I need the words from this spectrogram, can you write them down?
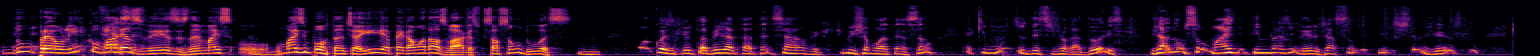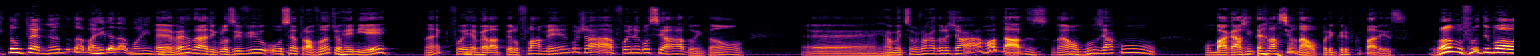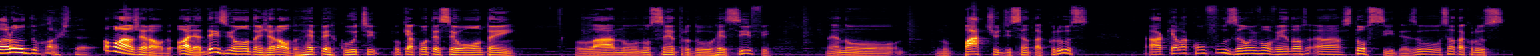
Do pré-olímpico várias Essa... vezes, né? Mas o, uhum. o, mais importante aí é pegar uma das vagas, porque só são duas. Uhum. Uma coisa que eu também já está até de que, que me chamou a atenção é que muitos desses jogadores já não são mais de time brasileiro, já são de times estrangeiros que estão pegando na barriga da mãe. Né? É verdade. Inclusive o centroavante, o Renier, né, que foi uhum. revelado pelo Flamengo, já foi negociado. Então, é, realmente são jogadores já rodados, né? alguns já com com bagagem internacional, por incrível que pareça. Vamos, futebol, Haroldo Costa. Vamos lá, Geraldo. Olha, desde ontem, Geraldo, repercute o que aconteceu ontem lá no, no centro do Recife, né, no, no pátio de Santa Cruz, aquela confusão envolvendo as, as torcidas. O Santa Cruz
